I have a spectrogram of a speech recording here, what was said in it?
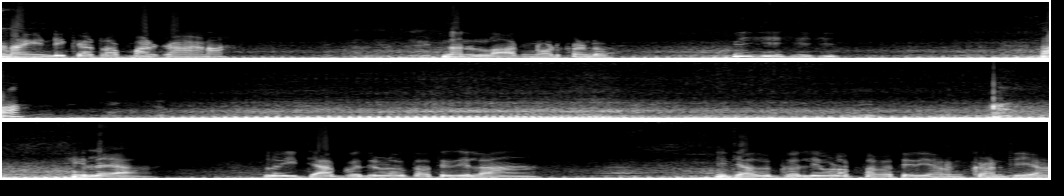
ಅಣ್ಣ ಇಂಡಿಕೇಟರ್ ಅಪ್ ಮಾಡ್ಕೊಳ್ಳೋಣ ನಾನು ಲಾಗ್ ನೋಡ್ಕೊಂಡು. ಹಾಂ? ಇಲ್ಲ ಇಲ್ಲ ಇದ್ಯಾವ ಗಲ್ಲಿ ಒಳಗೆ ತಾತಿದ್ದಿಲ್ಲ? ಯಾವ್ದು ಗಲ್ಲಿ ಒಳಗೆ ತಗೋತಿದ್ಯಾ ಅಂತ ಕಾಣ್ತೀಯಾ?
